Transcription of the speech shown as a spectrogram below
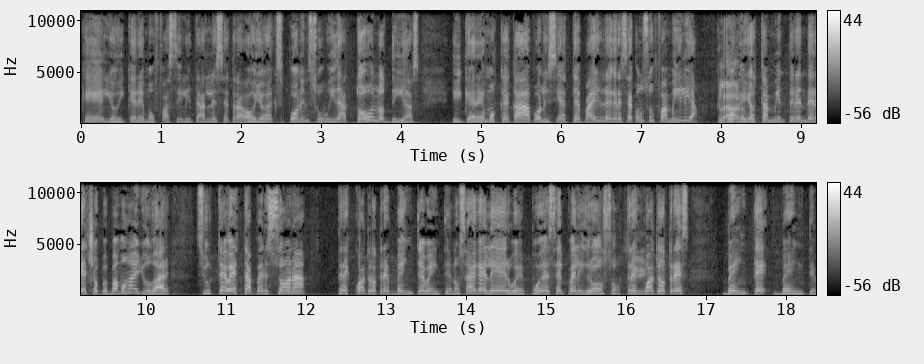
que ellos y queremos facilitarle ese trabajo. Ellos exponen su vida todos los días y queremos que cada policía de este país regrese con su familia. Claro. Porque ellos también tienen derecho. Pues vamos a ayudar. Si usted ve a esta persona, 343-2020, no se haga el héroe, puede ser peligroso. 343-2020.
